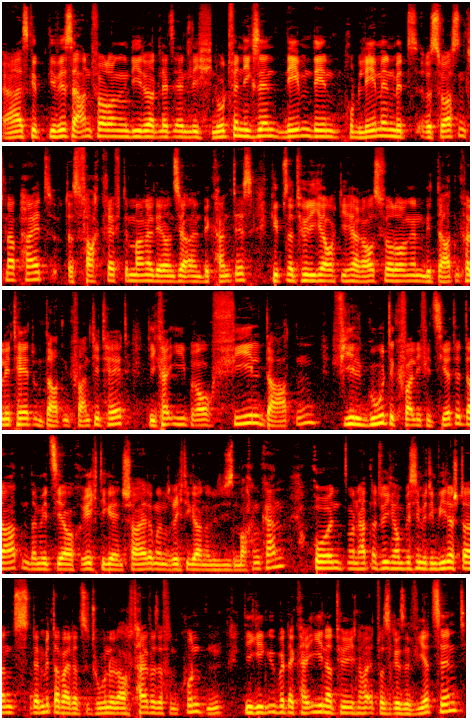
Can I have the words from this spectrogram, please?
Ja, es gibt gewisse Anforderungen, die dort letztendlich notwendig sind. Neben den Problemen mit Ressourcenknappheit, das Fachkräftemangel, der uns ja allen bekannt ist, gibt es natürlich auch die Herausforderungen mit Datenqualität und Datenquantität. Die KI braucht viel Daten, viel gute, qualifizierte Daten, damit sie auch richtige Entscheidungen und richtige Analysen machen kann. Und man hat natürlich auch ein bisschen mit dem Widerstand der Mitarbeiter zu tun und auch teilweise von Kunden, die gegenüber der KI natürlich noch etwas reserviert sind,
